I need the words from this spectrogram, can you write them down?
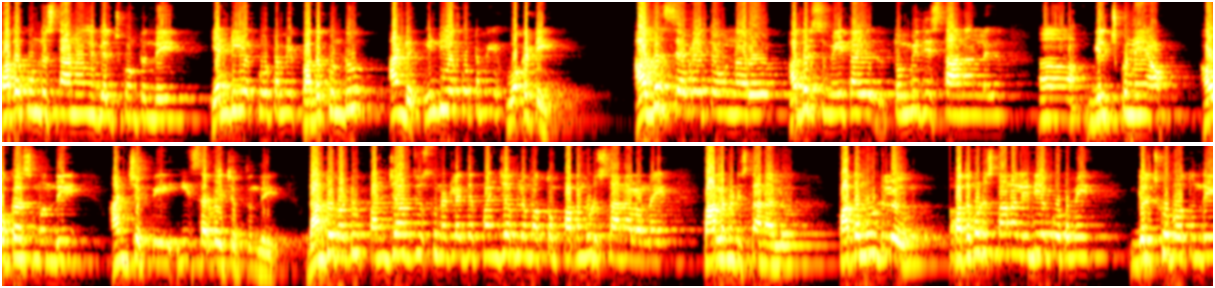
పదకొండు స్థానాలను గెలుచుకుంటుంది. ఎన్డీఏ కూటమి పదకొండు అండ్ ఇండియా కూటమి ఒకటి. అదర్స్ ఎవరైతే ఉన్నారో అదర్స్ మిగతా తొమ్మిది స్థానాలు గెలుచుకునే అవకాశం ఉంది అని చెప్పి ఈ సర్వే చెప్తుంది. దాంతోపాటు పంజాబ్ చూసుకున్నట్లయితే పంజాబ్లో మొత్తం పదమూడు స్థానాలు ఉన్నాయి పార్లమెంట్ స్థానాలు. పదమూడులో పదకొండు స్థానాలు ఇండియా కూటమి గెలుచుకోబోతుంది.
